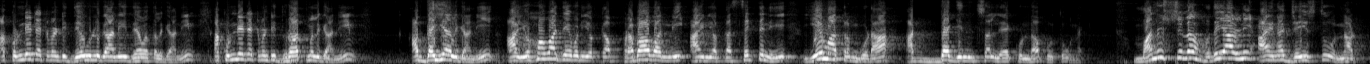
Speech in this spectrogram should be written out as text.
అక్కడ ఉండేటటువంటి దేవుళ్ళు కానీ దేవతలు కానీ అక్కడ ఉండేటటువంటి దురాత్మలు కానీ ఆ దయ్యాలు కానీ ఆ యహోవా దేవుని యొక్క ప్రభావాన్ని ఆయన యొక్క శక్తిని ఏమాత్రం కూడా అడ్డగించలేకుండా పోతూ ఉన్నాయి. మనుష్యుల హృదయాల్ని ఆయన జయిస్తూ ఉన్నాడు.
